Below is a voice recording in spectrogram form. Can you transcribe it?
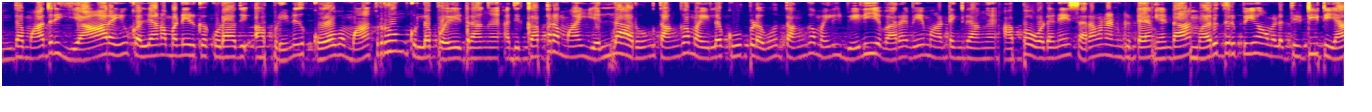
இந்த மாதிரி யாரையும் கல்யாணம் பண்ணி இருக்க கூடாது அப்படின்னு கோபமா ரூம்குள்ள போயிடுறாங்க. அதுக்கப்புறமா எல்லாரும் தங்கமயில கூப்பிடவும் தங்கமயில் வெளியே வரவே மாட்டேங்கிறாங்க. அப்போ உடனே சரவணன் கிட்ட மறு திருப்பியும் அவளை திட்டிட்டியா?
